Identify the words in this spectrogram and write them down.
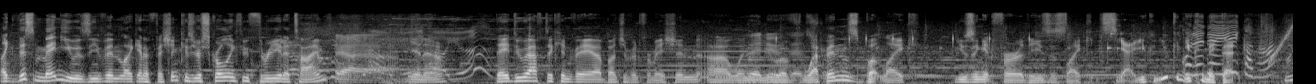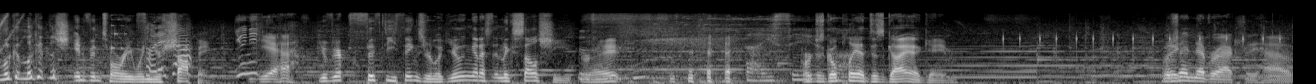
Like this menu is even like inefficient because you're scrolling through three at a time. Yeah. You know. They do have to convey a bunch of information uh, when they you do, have weapons, true. but like using it for these is like yeah you can you can you can make that. Look at look at the inventory when you're shopping. Yeah. You have 50 things you're you're looking at an excel sheet right? Or just go play a disgaea game. Like, which i never actually have.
